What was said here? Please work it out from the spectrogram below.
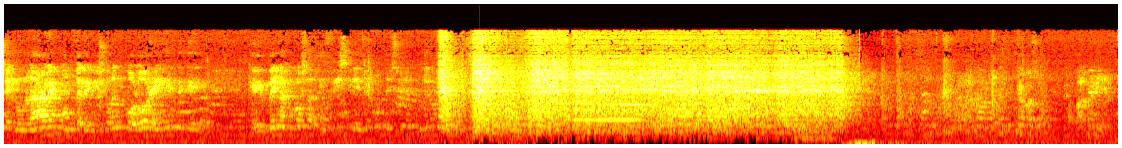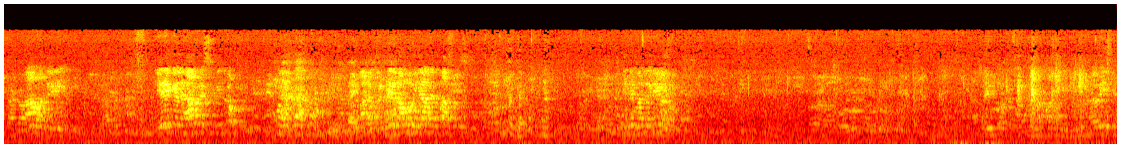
celulares, con televisor en colores, hay gente que, que ve las cosas difíciles, ¿en qué condiciones pudieron ¿Qué pasó? Batería. Ah, batería. ¿Quiere que le hable ese micrófono? Para prender la olla de pasos. ¿Tiene batería o no? No importa, saca una cosa aquí. ¿Lo dice?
